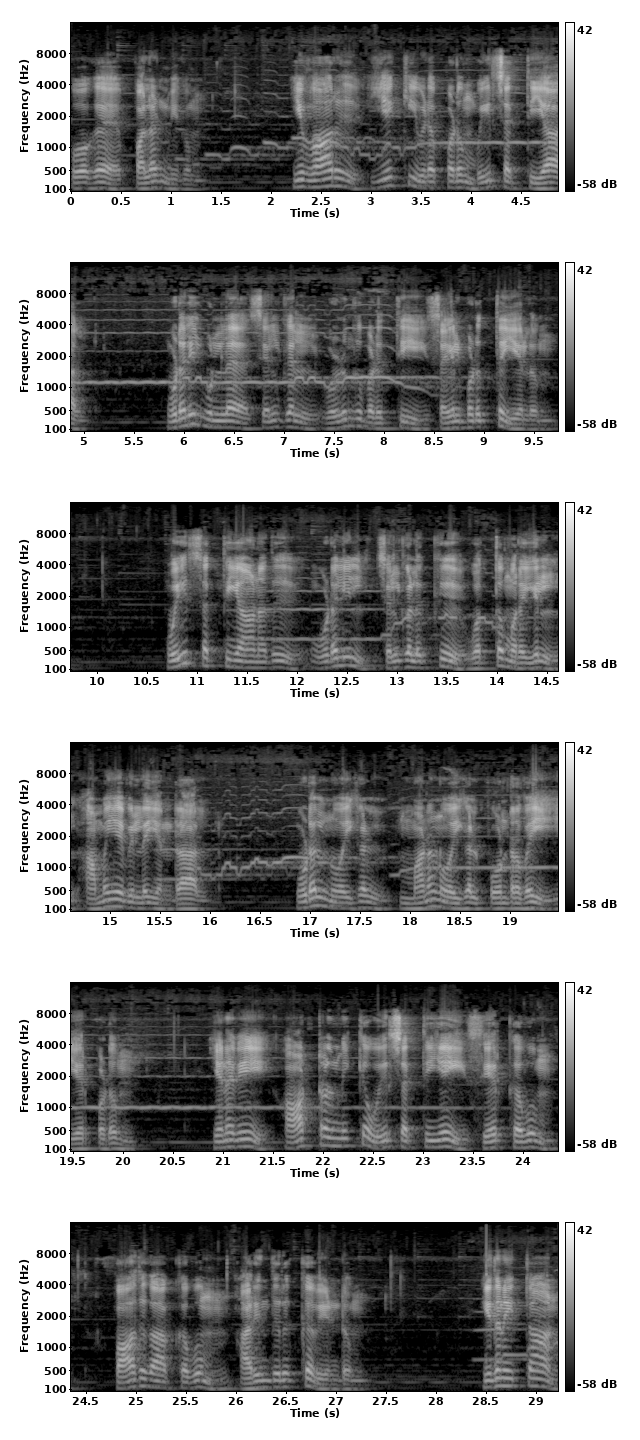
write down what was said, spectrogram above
போக பலன் மிகும். இவ்வாறு இயக்கிவிடப்படும் உயிர் சக்தியால் உடலில் உள்ள செல்கள் ஒழுங்குபடுத்தி செயல்படுத்த இயலும். உயிர் சக்தியானது உடலில் செல்களுக்கு ஒத்த முறையில் அமையவில்லை என்றால் உடல் நோய்கள் மனநோய்கள் போன்றவை ஏற்படும். எனவே ஆற்றல் மிக்க உயிர் சக்தியை சேர்க்கவும் பாதுகாக்கவும் அறிந்திருக்க வேண்டும். இதனைத்தான்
